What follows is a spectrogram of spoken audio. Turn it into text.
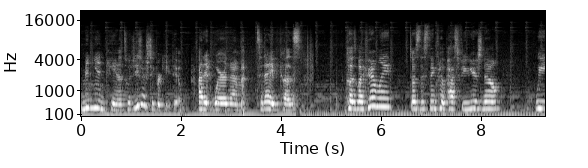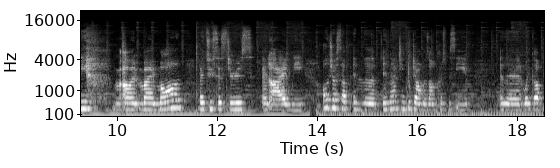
Minion pants, which these are super cute too. I didn't wear them today because because my family does this thing for the past few years now. We, uh, my mom, my two sisters, and I, we all dress up in the in matching pajamas on Christmas Eve and then wake up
